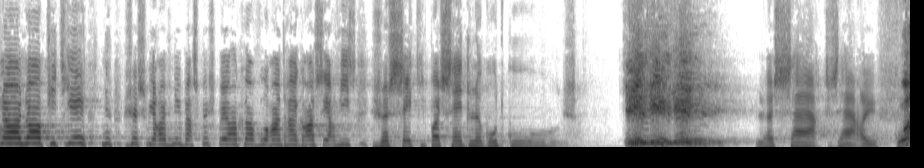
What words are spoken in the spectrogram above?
non, non, pitié. Je suis revenu parce que je peux encore vous rendre un grand service. Je sais qui possède le goût de gouge. Qui, qui, qui? Le Sark Zaruf. Quoi?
